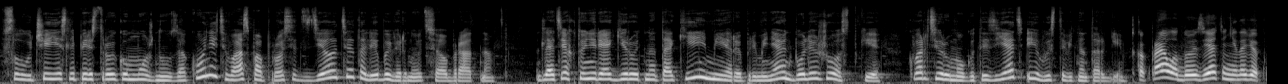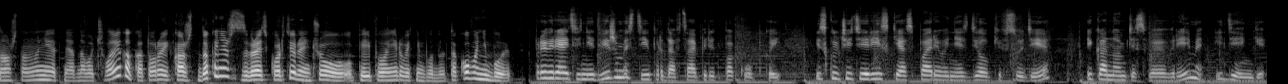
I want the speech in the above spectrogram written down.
В случае, если перестройку можно узаконить, вас попросят сделать это, либо вернуть все обратно. Для тех, кто не реагирует на такие меры, применяют более жесткие. Квартиру могут изъять и выставить на торги. Как правило, до изъятия не дойдет, потому что ну, нет ни одного человека, который скажет, да, конечно, забирайте квартиру, ничего перепланировать не буду. Такого не будет. Проверяйте недвижимость и продавца перед покупкой. Исключите риски оспаривания сделки в суде, экономьте свое время и деньги.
